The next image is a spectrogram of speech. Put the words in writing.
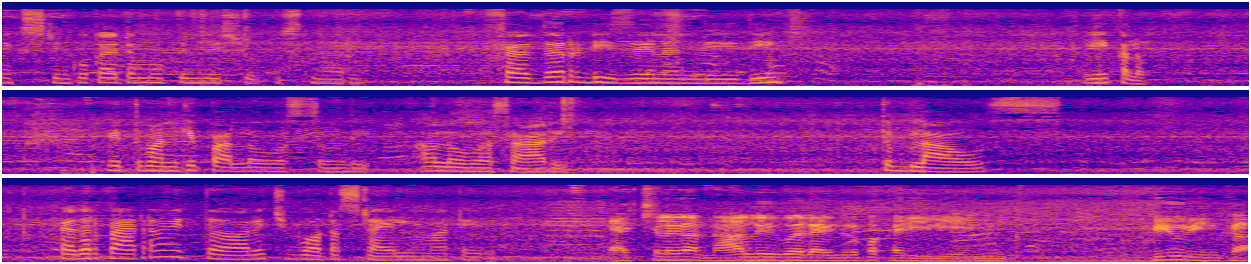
నెక్స్ట్ ఇంకొక ఐటమ్ ఓపెన్ చేసి చూపిస్తున్నారు. ఫెదర్ డిజైన్ అండి ఇది. ఏ కలర్? విత్ మనకి పళ్ళు వస్తుంది. అలోవా saree. With blouse. Feather pattern with rich బాటర్ స్టైల్ అన్నమాట ఇది. యాక్చువల్గా నాలుగు వేల ఐదు రూపాయలు ఖరీదు ప్యూర్ ఇంకా.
